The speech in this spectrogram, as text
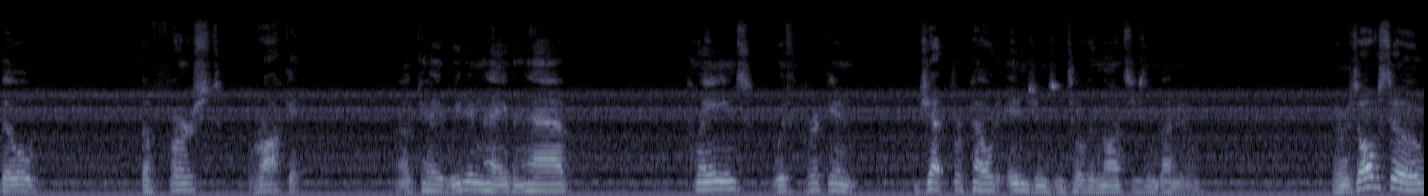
build the first rocket. Okay, we didn't even have planes with freaking jet propelled engines until the Nazis invented them. There was also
